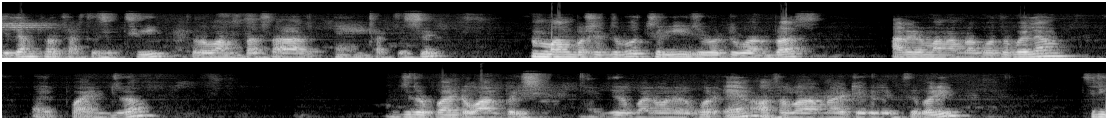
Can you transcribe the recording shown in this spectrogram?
দিলাম, তাহলে থাকতেছে থ্রি তাহলে ওয়ান প্লাস আর এন থাকতেছে। মান বসে দেবো three equal to one plus R এর মান আমরা কত পেলাম? Point zero zero point one পাইছি। জিরো পয়েন্ট ওয়ানের উপর এন অথবা আমরা এটাকে লিখতে পারি থ্রি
